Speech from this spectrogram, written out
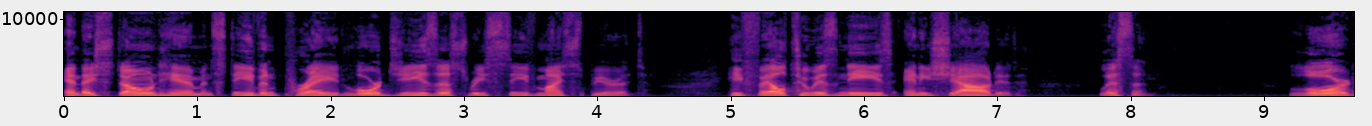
And they stoned him, and Stephen prayed, Lord Jesus, receive my spirit. He fell to his knees and he shouted, Listen, Lord,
